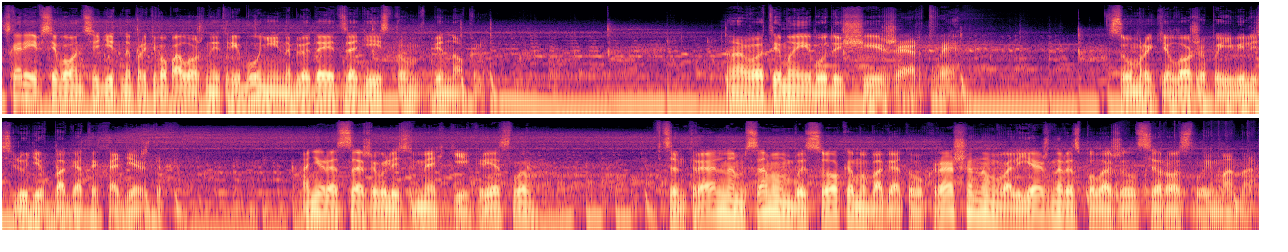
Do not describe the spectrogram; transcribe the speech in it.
Скорее всего, он сидит на противоположной трибуне и наблюдает за действом в бинокль. А вот и мои будущие жертвы. В сумраке ложи появились люди в богатых одеждах. Они рассаживались в мягкие кресла, В центральном, самом высоком и богато украшенном вальяжно расположился рослый монах.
